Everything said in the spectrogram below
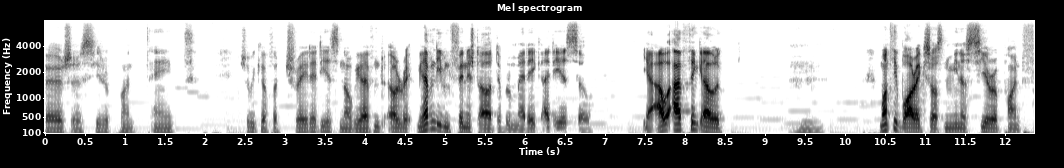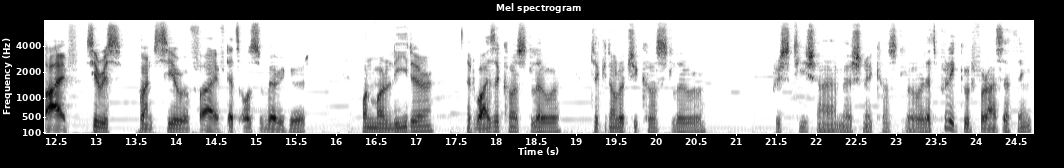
in Persia 0.8 should we go for trade ideas? No, we haven't already. We haven't even finished our diplomatic ideas, so yeah, I, I think I will. Hmm. Monthly war exhaustion minus 0.5, 0.05. That's also very good. One more leader, advisor cost lower, technology cost lower, prestige higher, mercenary cost lower. That's pretty good for us, I think.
